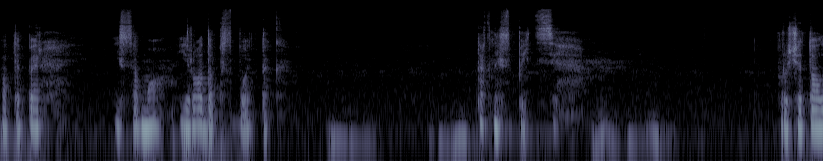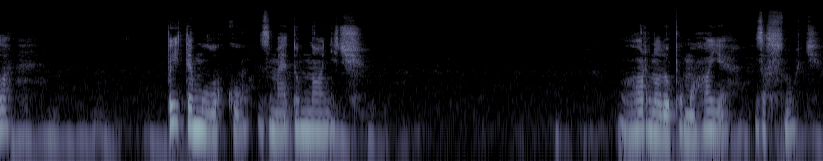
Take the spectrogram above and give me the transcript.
А тепер і сама, і рада б спать так. Так не спиться. Прочитала пийте молоко з медом на ніч. Гарно допомагає заснути.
